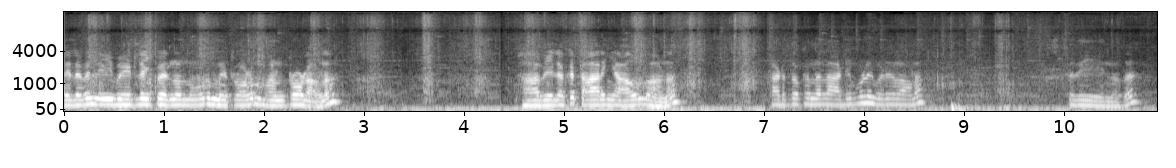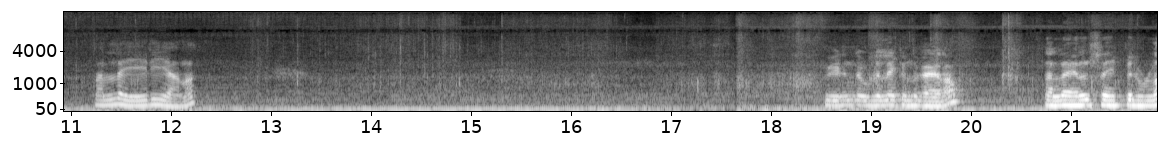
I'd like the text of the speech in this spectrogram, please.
നിലവിൽ ഈ വീട്ടിലേക്ക് വരുന്ന നൂറ് മീറ്ററോളം മൺ റോഡാണ് ഭാവിയിലൊക്കെ ടാറിങ് ആവുന്നതാണ്. അടുത്തൊക്കെ നല്ല അടിപൊളി വീടുകളാണ് സ്ഥിതി ചെയ്യുന്നത്. നല്ല ഏരിയയാണ്. വീടിന്റെ ഉള്ളിലേക്കൊന്ന് കയറാം. നല്ല എൽ ഷേപ്പിലുള്ള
